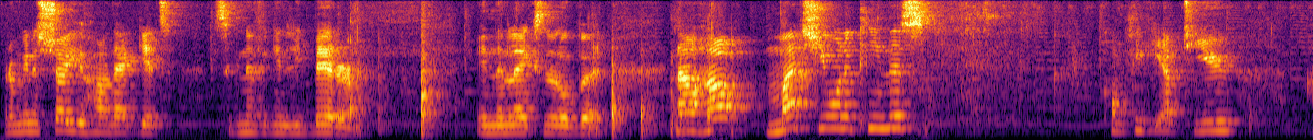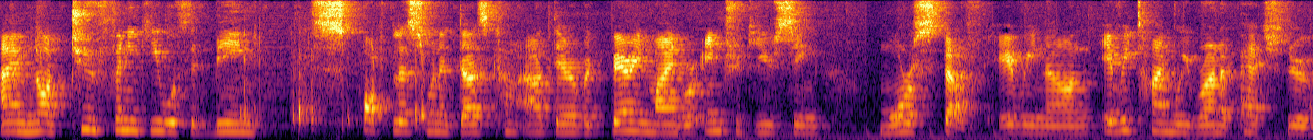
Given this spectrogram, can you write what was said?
But I'm going to show you how that gets significantly better in the next little bit. Now how much you want to clean this, completely up to you. I'm not too finicky with it being spotless when it does come out there, but bear in mind we're introducing more stuff every now and every time we run a patch through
